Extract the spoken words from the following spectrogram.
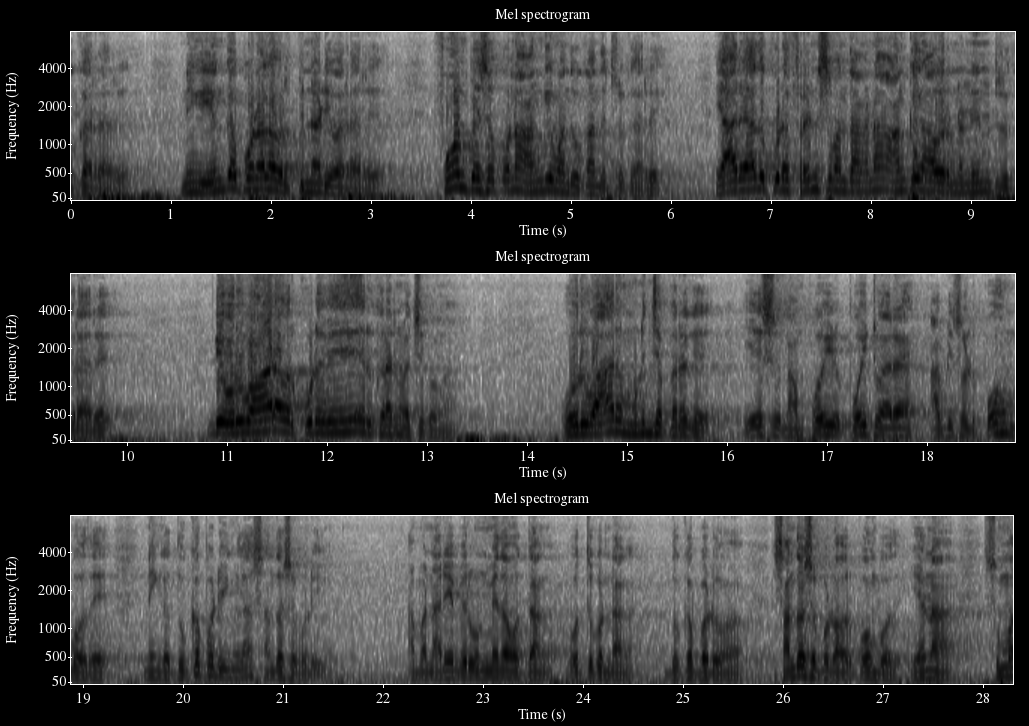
உட்கார்றாரு. நீங்கள் எங்கே போனாலும் அவர் பின்னாடி வர்றாரு. ஃபோன் பேச போனால் அங்கேயும் வந்து உட்காந்துட்ருக்காரு யாரையாவது கூட ஃப்ரெண்ட்ஸ் வந்தாங்கன்னா அங்கேயும் அவர் நின்றுட்டுருக்கிறாரு இப்படி ஒரு வாரம் அவர் கூடவே இருக்கிறாருன்னு வச்சுக்கோங்க. ஒரு வாரம் முடிஞ்ச பிறகு இயேசு நான் போய் போயிட்டு வரேன் அப்படி சொல்லிட்டு போகும்போது நீங்கள் துக்கப்படுவீங்களா? சந்தோஷப்படுவீங்க. அப்போ நிறைய பேர் உண்மை தான் ஒத்தாங்க ஒத்துக்கொண்டாங்க. துக்கப்படுவோம். சந்தோஷப்படும் அவர் போகும்போது. ஏன்னா சும்மா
